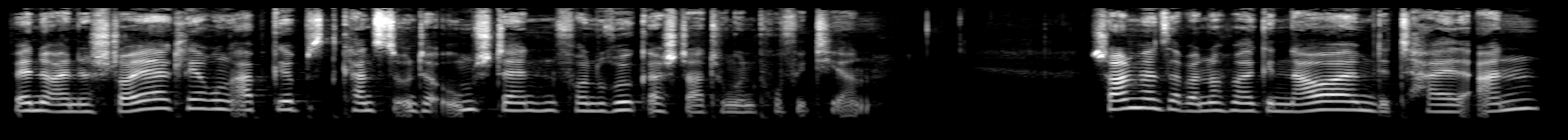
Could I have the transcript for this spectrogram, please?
Wenn du eine Steuererklärung abgibst, kannst du unter Umständen von Rückerstattungen profitieren. Schauen wir uns aber nochmal genauer im Detail an,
